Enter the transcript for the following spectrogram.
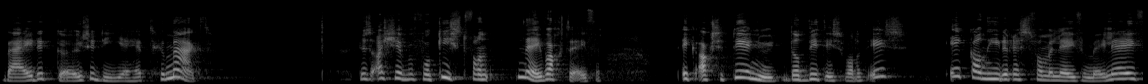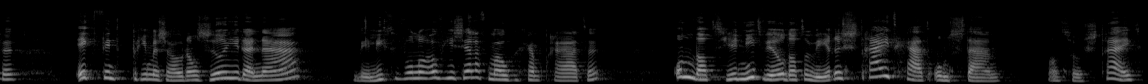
bij de keuze die je hebt gemaakt. Dus als je ervoor kiest van nee, wacht even. Ik accepteer nu dat dit is wat het is. Ik kan hier de rest van mijn leven mee leven. Ik vind het prima zo. Dan zul je daarna weer liefdevoller over jezelf mogen gaan praten. Omdat je niet wil dat er weer een strijd gaat ontstaan. Want zo'n strijd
